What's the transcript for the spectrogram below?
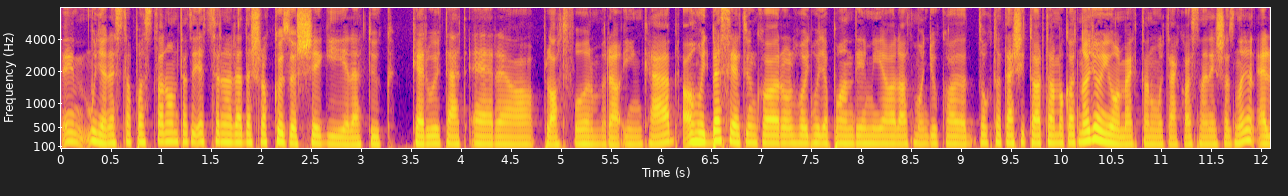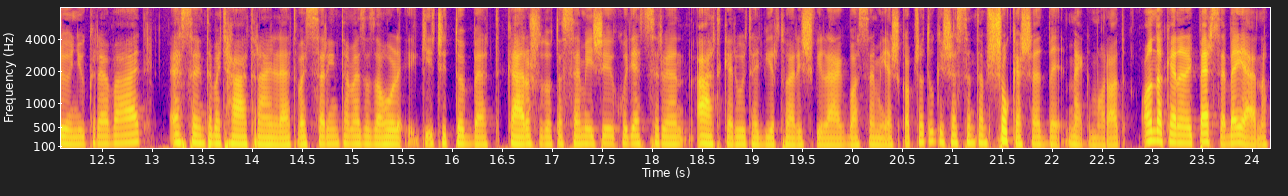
én ugyanezt tapasztalom, tehát hogy egyszerűen ráadásul a közösségi életük került át erre a platformra inkább. Ahogy beszéltünk arról, hogy, hogy a pandémia alatt mondjuk az oktatási tartalmakat nagyon jól megtanulták használni, és az nagyon előnyükre vált, ez szerintem egy hátrány lett, vagy szerintem ez az, ahol kicsit többet károsodott a személyiségük, hogy egyszerűen átkerült egy virtuális világba a személyes kapcsolatuk, és ez szerintem sok esetben megmarad. Annak ellenére, hogy persze bejárnak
